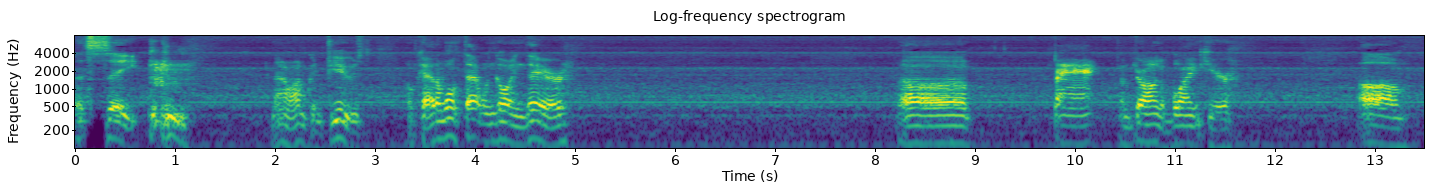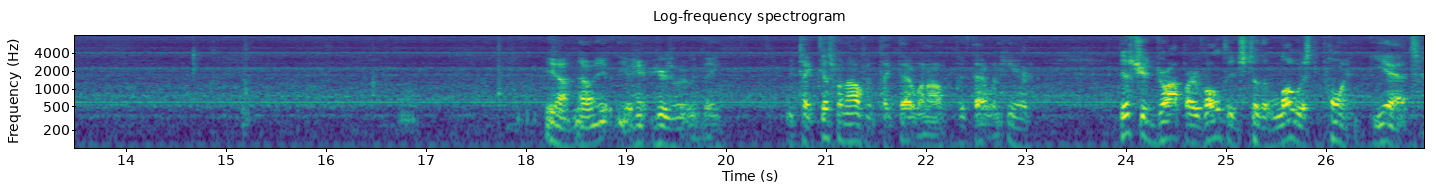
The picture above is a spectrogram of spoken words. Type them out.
let's see, now I'm confused. Okay, I don't want that one going there. Uh, I'm drawing a blank here. Um, yeah, no, here's what it would be. We take this one off and take that one off, put that one here. This should drop our voltage to the lowest point yet.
